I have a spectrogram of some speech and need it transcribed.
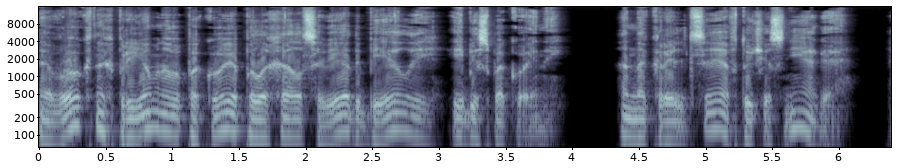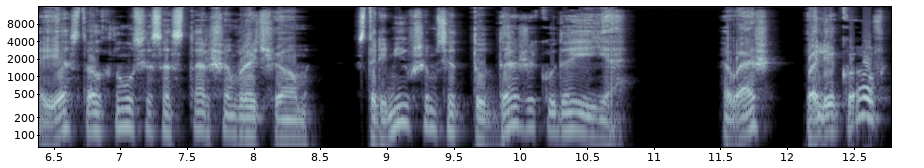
В окнах приемного покоя полыхал свет белый и беспокойный. На крыльце, в туче снега, я столкнулся со старшим врачом, стремившимся туда же, куда и я. «Ваш Поляков?»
